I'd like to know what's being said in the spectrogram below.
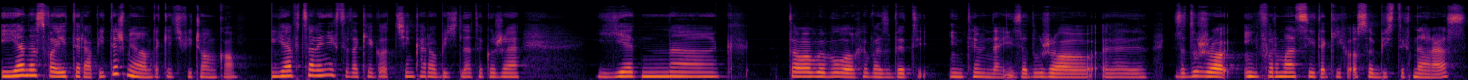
I ja na swojej terapii też miałam takie ćwiczonko. Ja wcale nie chcę takiego odcinka robić, dlatego że jednak to by było chyba zbyt intymne i za dużo, yy, za dużo informacji takich osobistych naraz.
